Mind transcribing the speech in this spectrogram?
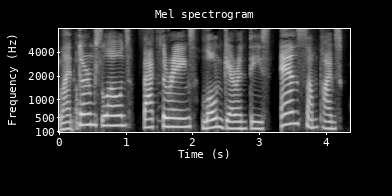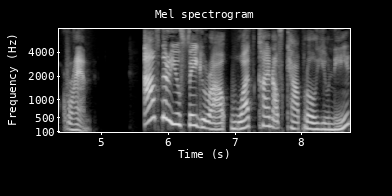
line terms loans, factorings, loan guarantees, and sometimes grant. After you figure out what kind of capital you need,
